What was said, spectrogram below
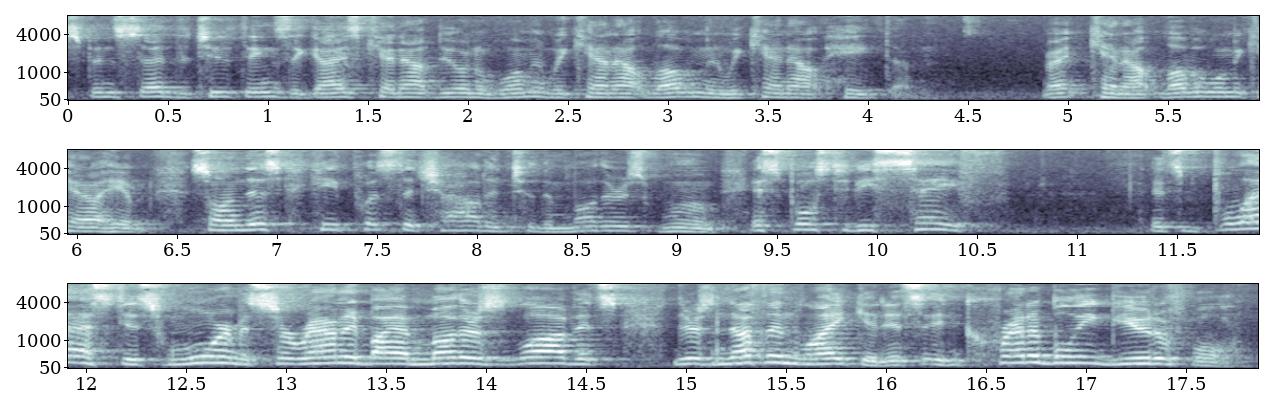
It's been said the two things that guys can't outdo in a woman we can't outlove them and we can't out hate them. Right? Can't outlove a woman, can't out hate them. So on this, he puts the child into the mother's womb. It's supposed to be safe. It's blessed, it's warm, it's surrounded by a mother's love. It's, there's nothing like it. It's incredibly beautiful.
